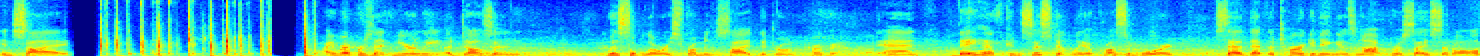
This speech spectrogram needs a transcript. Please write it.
inside. I represent nearly a dozen whistleblowers from inside the drone program. And they have consistently, across the board, said that the targeting is not precise at all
